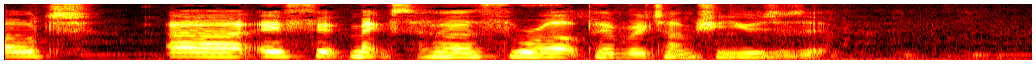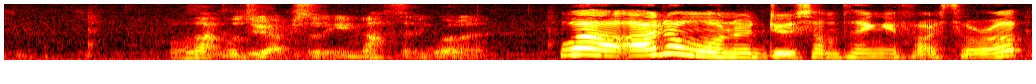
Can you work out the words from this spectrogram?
Out uh, if it makes her throw up every time she uses it. Well, that will do absolutely nothing, will it? Well, I don't want to do something if I throw up.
